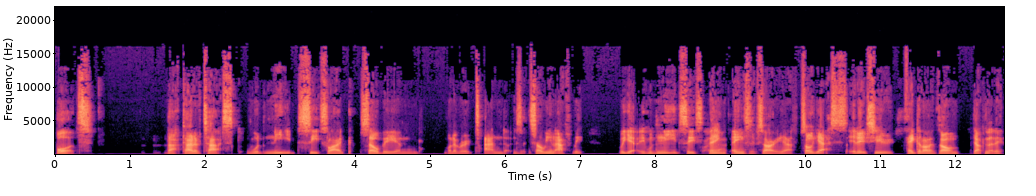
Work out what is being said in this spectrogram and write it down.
But that kind of task would need seats like Selby and whatever it's and is it Selby and Ashley? But yeah, it would need seats like Ainsley, sorry, yeah. So yes, it is huge. Taken on its own, definitely.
